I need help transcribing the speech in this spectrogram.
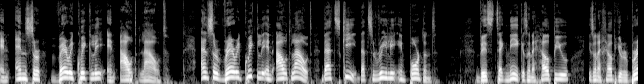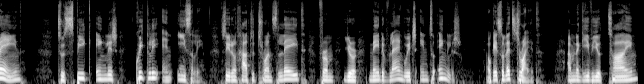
and answer very quickly and out loud. Answer very quickly and out loud. That's key. That's really important. This technique is to help you is to help your brain to speak English quickly and easily so you don't have to translate from your native language into English. Okay, so let's try it. I'm gonna give you time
